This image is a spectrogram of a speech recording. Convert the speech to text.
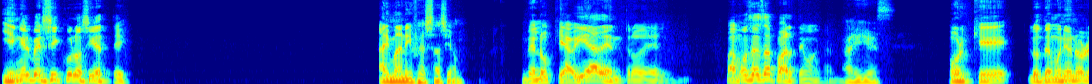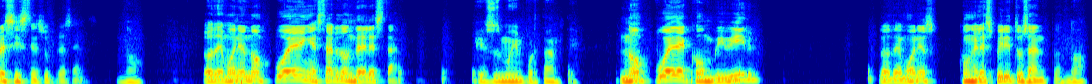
Y en el versículo 7 hay manifestación de lo que había dentro de él. Vamos a esa parte, Juan Carlos. Ahí es. Porque los demonios no resisten su presencia. No. Los demonios no pueden estar donde él está. Eso es muy importante. No puede convivir los demonios con el Espíritu Santo. No.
